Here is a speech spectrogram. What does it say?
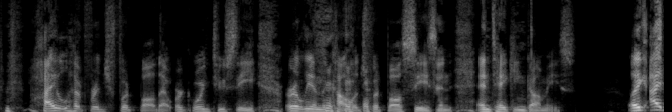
high leverage football that we're going to see early in the college football season and taking gummies? Like, I,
